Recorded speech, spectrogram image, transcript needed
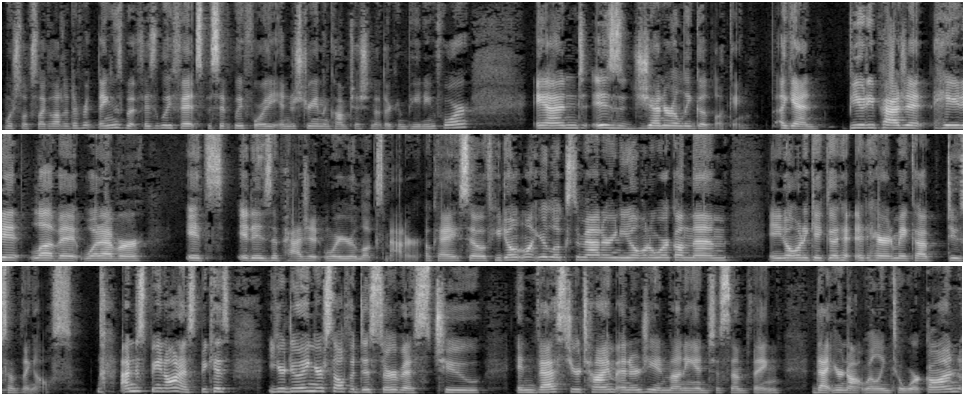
which looks like a lot of different things, but physically fit specifically for the industry and the competition that they're competing for, and is generally good looking. Again, beauty pageant, hate it, love it, whatever. It's it is a pageant where your looks matter. Okay, so if you don't want your looks to matter and you don't want to work on them and you don't want to get good at hair and makeup, do something else. I'm just being honest because you're doing yourself a disservice to invest your time, energy, and money into something that you're not willing to work on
